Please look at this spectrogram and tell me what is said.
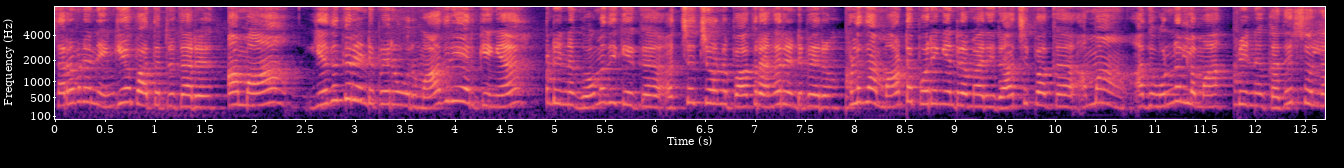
சரவணன் எங்கேயோ பார்த்துட்டு இருக்காரு ஆமா எதுக்கு ரெண்டு பேரும் ஒரு மாதிரியா இருக்கீங்க? அப்படின்னு கோமதி கேட்க அச்சச்சோன்னு பாக்குறாங்க ரெண்டு பேரும். அவ்வளவுதான் மாட்ட போறீங்கன்ற மாதிரி ராஜி பார்க்க அம்மா அது ஒண்ணும் இல்லம்மா. அப்படின்னு கதிர் சொல்ல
